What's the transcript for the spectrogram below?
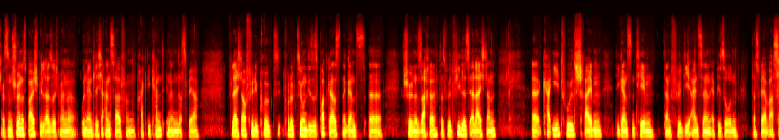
Das ist ein schönes Beispiel. Also ich meine, eine unendliche Anzahl von PraktikantInnen, das wäre vielleicht auch für die Produk Produktion dieses Podcasts eine ganz äh, schöne Sache. Das wird vieles erleichtern. Äh, KI-Tools schreiben die ganzen Themen dann für die einzelnen Episoden. Das wäre was.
